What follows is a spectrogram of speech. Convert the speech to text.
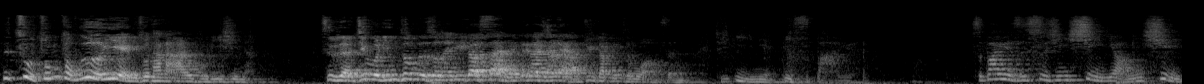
那做种种恶业，你说他哪有菩提心呢？是不是？结果临终的时候呢，遇到善人跟他讲两句，他凭什么往生？就是意念第十八愿。十八愿是四心信要，你信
